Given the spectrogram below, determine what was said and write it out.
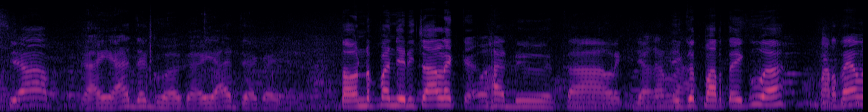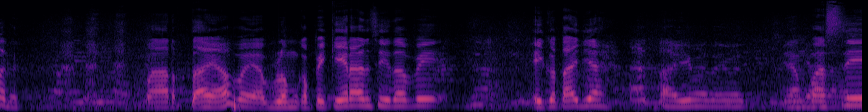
Siap. gaya aja gue gaya aja gaya Tahun depan jadi caleg ya? waduh talek jangan lah. Ikut partai gua. partai apa tuh Partai apa ya? Belum kepikiran sih tapi ikut aja. Taiwan, Taiwan. Yang pasti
